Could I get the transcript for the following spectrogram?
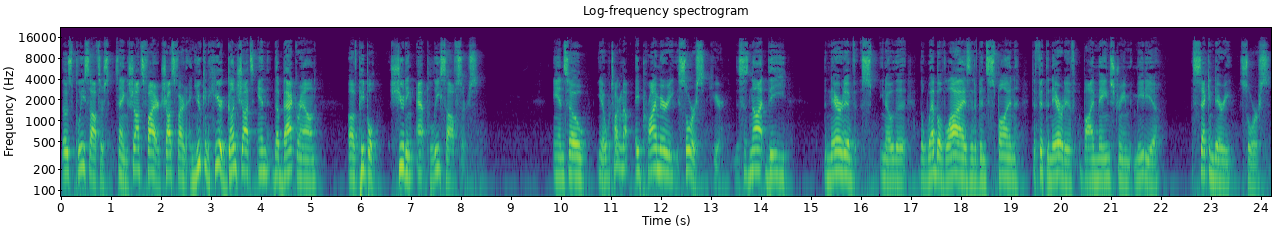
those police officers saying, "Shots fired, shots fired," and you can hear gunshots in the background of people shooting at police officers. And so, you know, we're talking about a primary source here. This is not the the narrative, you know, the the web of lies that have been spun to fit the narrative by mainstream media, a secondary source.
